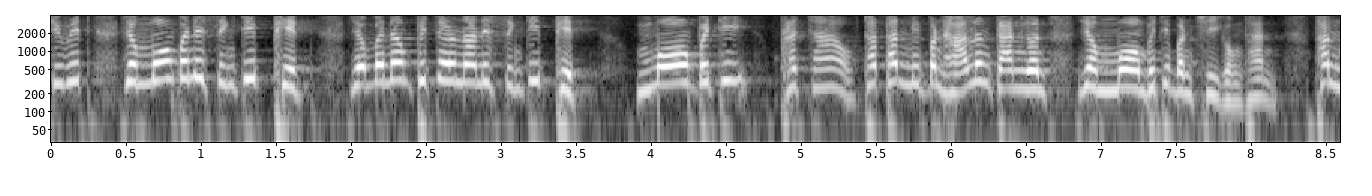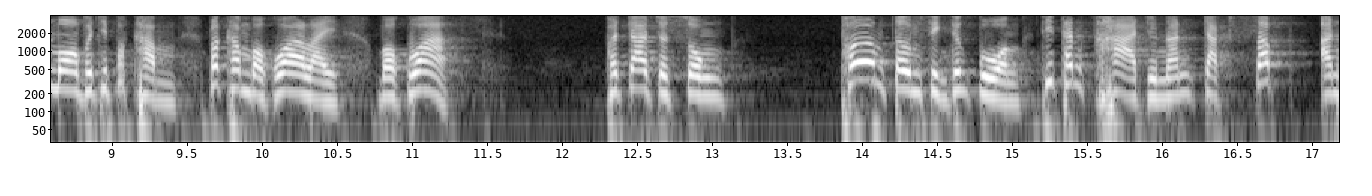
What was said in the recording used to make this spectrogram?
ชีวิต อย่ามองไปในสิ่งที่ผิด อย่าไปนั่งพิจารณาในสิ่งที่ผิด มองไปที่พระเจ้า ถ้าท่านมีปัญหาเรื่องการเงิน อย่ามองไปที่บัญชีของท่าน ท่านมองไปที่พระคำพระคำบอกว่าอะไร บอกว่าพระเจ้าจะทรงเพิ่มเติมสิ่งทั้งปวง ที่ท่านขาดอยู่นั้นจากทรัพย์อัน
